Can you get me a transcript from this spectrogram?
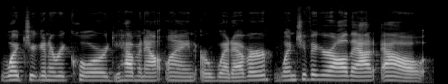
what you're going to record, you have an outline or whatever. Once you figure all that out,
